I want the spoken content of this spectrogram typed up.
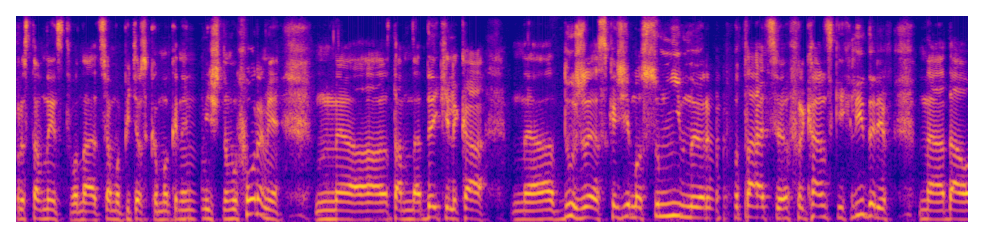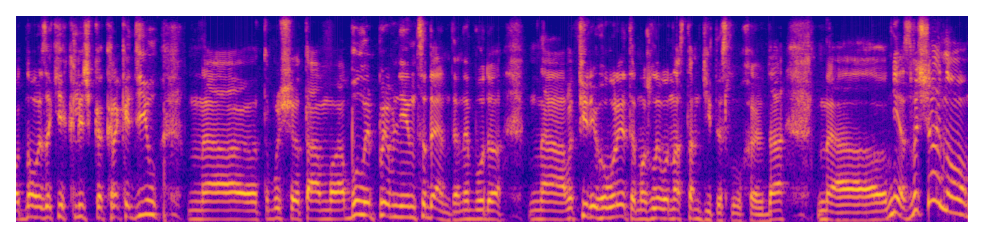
представництво на цьому пітерському економічному форумі. Е, Там декілька дуже, скажімо, сумнівною репутацією африканських лідерів. Да, одного з яких кличка крокодил, тому що там були певні інциденти. Не буду в ефірі говорити. Можливо, нас там діти слухають. Да? Ні, звичайно,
